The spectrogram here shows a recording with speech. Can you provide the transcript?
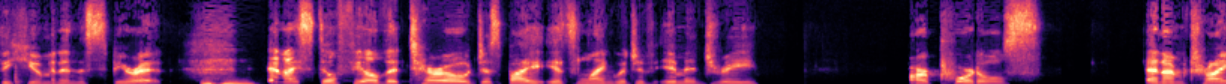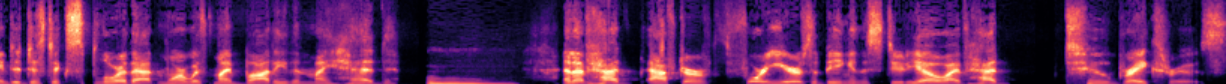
the human and the spirit? Mhm. And I still feel that tarot, just by its language of imagery, are portals. And I'm trying to just explore that more with my body than my head. Mm. And I've had, after four years of being in the studio, I've had two breakthroughs.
